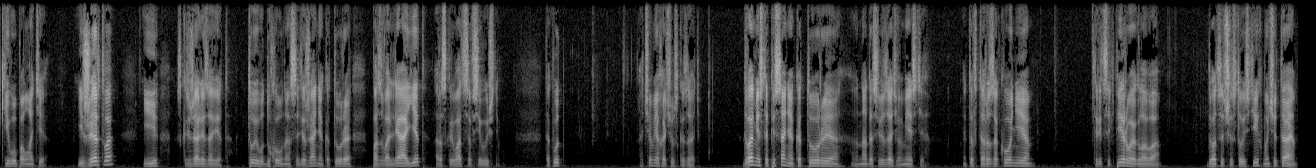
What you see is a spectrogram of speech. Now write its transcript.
к его полноте. И жертва, и скрижали завета. То его духовное содержание, которое позволяет раскрываться Всевышнему. Так вот, о чем я хочу сказать. Два местописания, которые надо связать вместе. Это Второзаконие, 31 глава, 26 стих мы читаем.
